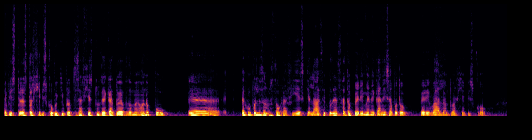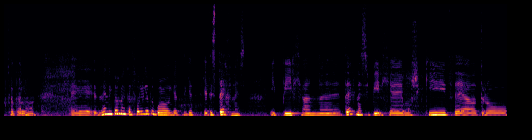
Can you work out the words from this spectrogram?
επιστολές του Αρχιεπισκόπου Κύπρου από τις αρχές του 17ου αιώνα που ε, έχουν πολλές ανορθογραφίες και λάθη που δεν θα το περίμενε κανείς από το περιβάλλον του Αρχιεπισκόπου. Κατάλαβα. Ε, δεν είπαμε καθόλου για, το, πο- για, για, για τις τέχνες. Υπήρχαν ε, τέχνες, υπήρχε μουσική, θέατρο.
